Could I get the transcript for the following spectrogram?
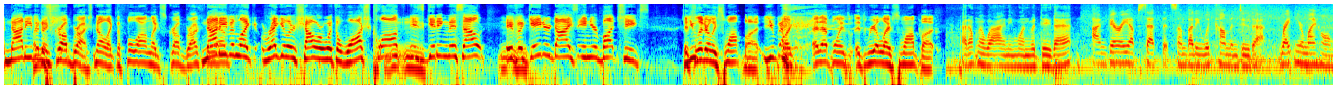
not even Like a the scrub brush, no, like the full on like scrub brush. Not have. even like regular shower with a washcloth is getting this out. If a gator dies in your butt cheeks, It's you- literally swamp butt. You- like at that point, it's, it's real life swamp butt. I don't know why anyone would do that. I'm very upset that somebody would come and do that right near my home.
